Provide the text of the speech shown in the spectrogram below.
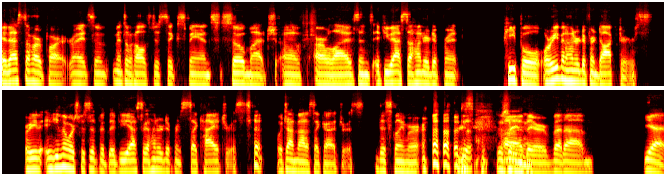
Yeah, that's the hard part, right? So mental health just expands so much of our lives. And if you ask 100 different people or even 100 different doctors, or even, even more specifically, if you ask 100 different psychiatrists, which I'm not a psychiatrist, disclaimer uh, there, but um, yeah,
